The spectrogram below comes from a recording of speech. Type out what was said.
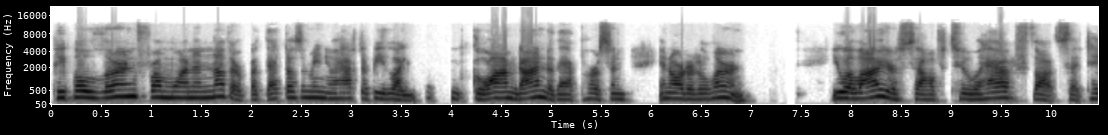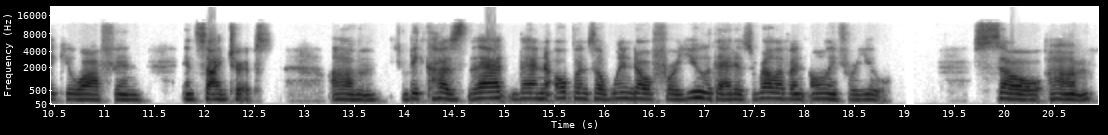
People learn from one another, but that doesn't mean you have to be like glommed onto that person in order to learn. You allow yourself to have thoughts that take you off in, in side trips. Um, because that then opens a window for you that is relevant only for you. So, um,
